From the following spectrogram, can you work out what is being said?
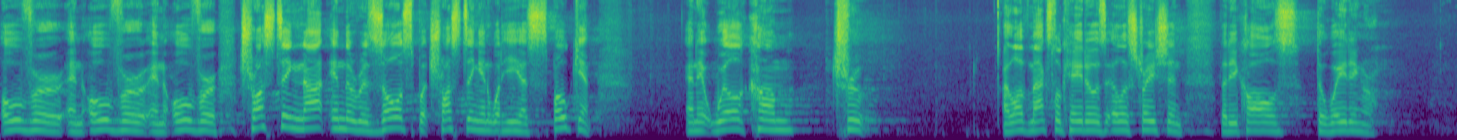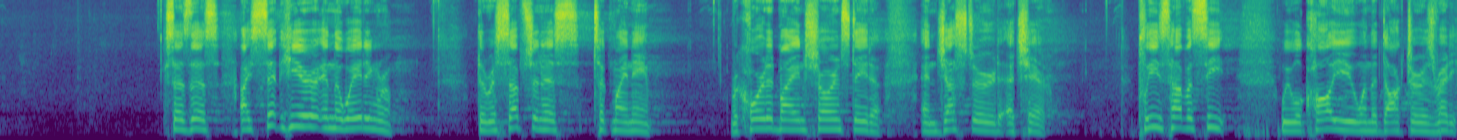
over and over and over, trusting not in the results, but trusting in what He has spoken. And it will come true. I love Max Lucado's illustration that he calls the waiting room. Says this I sit here in the waiting room. The receptionist took my name, recorded my insurance data, and gestured a chair. Please have a seat. We will call you when the doctor is ready.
